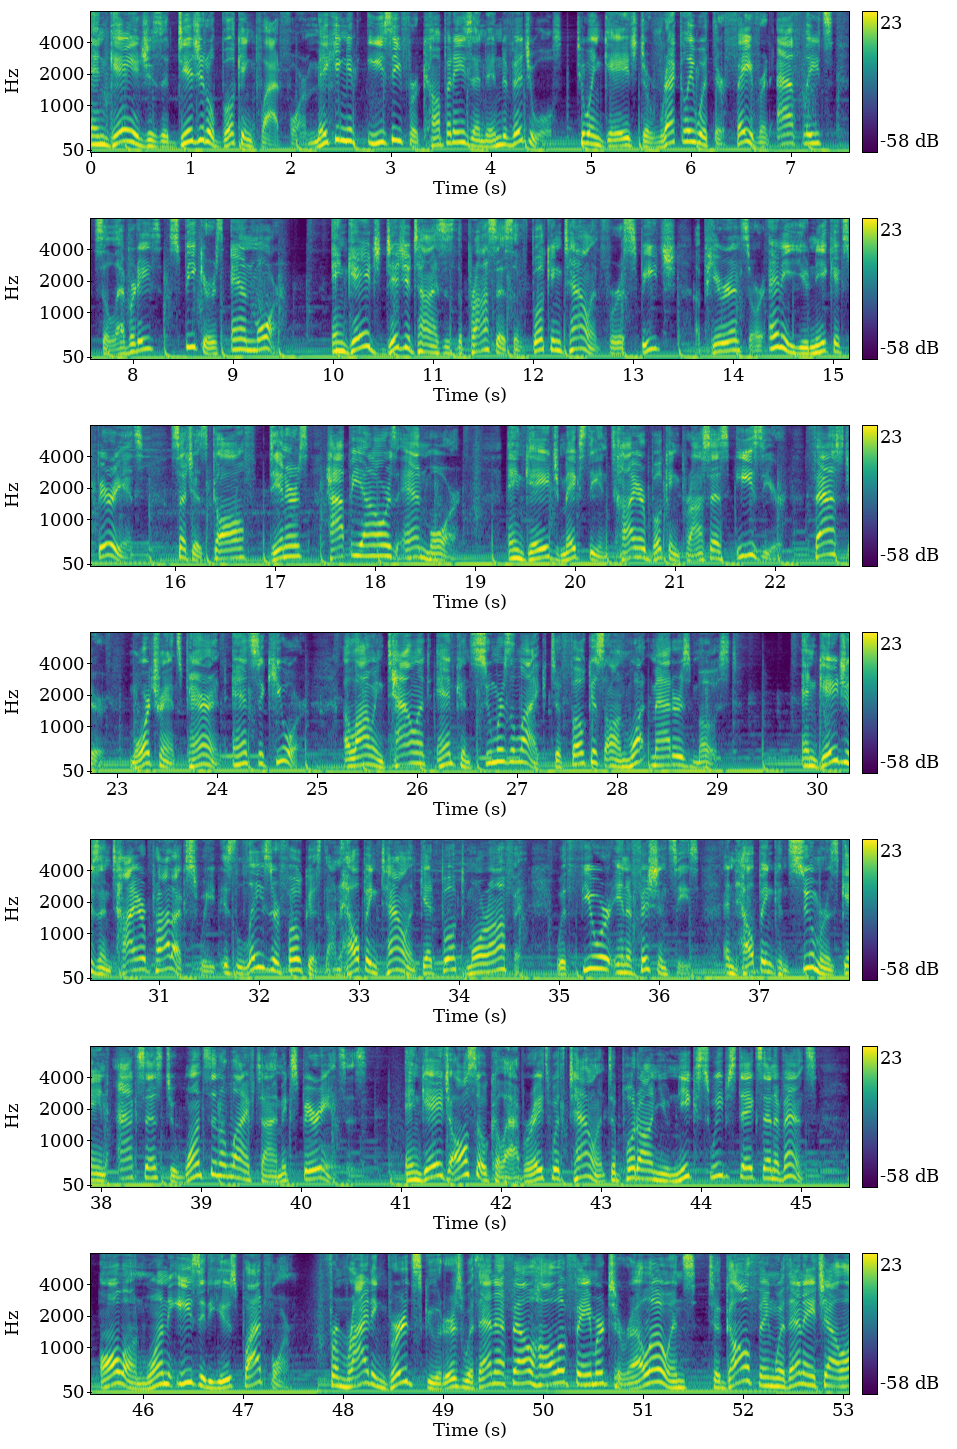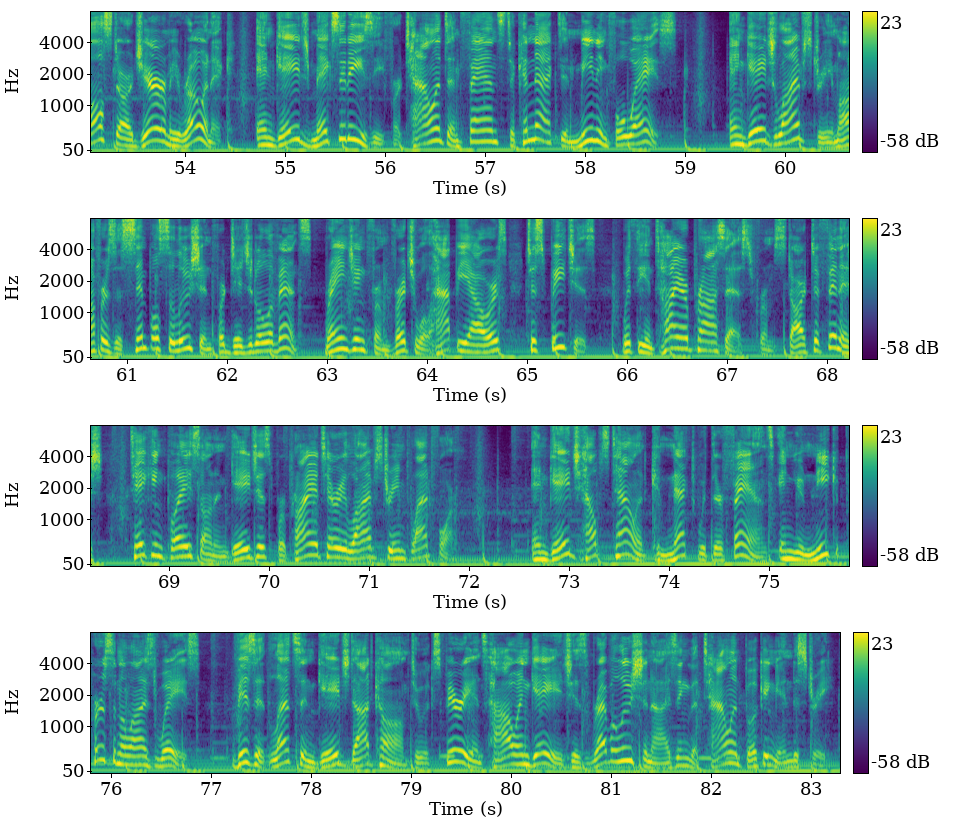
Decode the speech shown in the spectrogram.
Engage is a digital booking platform making it easy for companies and individuals to engage directly with their favorite athletes, celebrities, speakers, and more. Engage digitizes the process of booking talent for a speech, appearance, or any unique experience, such as golf, dinners, happy hours, and more. Engage makes the entire booking process easier, faster, more transparent, and secure, allowing talent and consumers alike to focus on what matters most. Engage's entire product suite is laser focused on helping talent get booked more often, with fewer inefficiencies, and helping consumers gain access to once in a lifetime experiences. Engage also collaborates with talent to put on unique sweepstakes and events, all on one easy to use platform. From riding bird scooters with NFL Hall of Famer Terrell Owens to golfing with NHL All Star Jeremy Roenick, Engage makes it easy for talent and fans to connect in meaningful ways. Engage Livestream offers a simple solution for digital events, ranging from virtual happy hours to speeches, with the entire process from start to finish taking place on Engage's proprietary Livestream platform. Engage helps talent connect with their fans in unique, personalized ways. Visit letsengage.com to experience how Engage is revolutionizing the talent booking industry.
